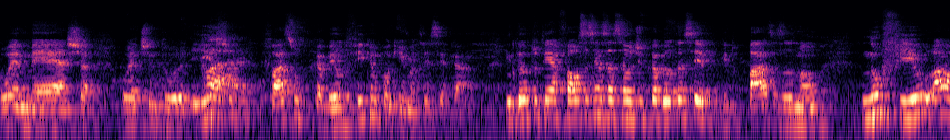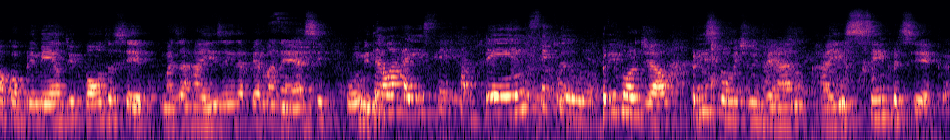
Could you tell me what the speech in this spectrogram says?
ou é mecha, ou é tintura. E Claro. isso faz com que o cabelo fique um pouquinho mais ressecado. Então tu tem a falsa sensação de que o cabelo está seco, porque tu passas as mãos no fio, ah, o comprimento e ponta seco, mas a raiz ainda permanece úmida. Então a raiz tem que estar bem sequinha. Primordial, principalmente no inverno, raiz sempre seca.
